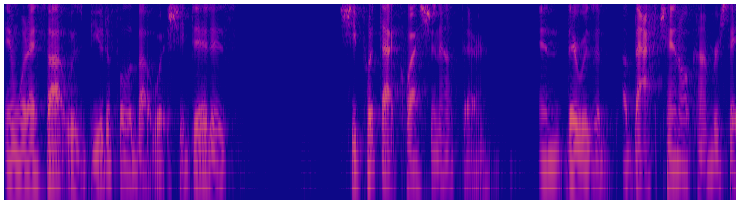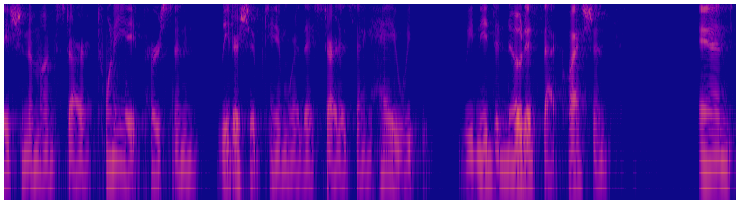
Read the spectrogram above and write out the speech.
And what I thought was beautiful about what she did is she put that question out there. And there was a, a back channel conversation amongst our 28 person leadership team where they started saying, Hey, we, we need to notice that question. And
